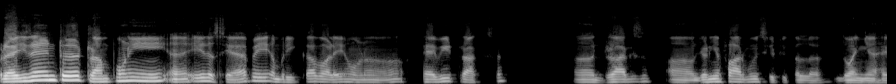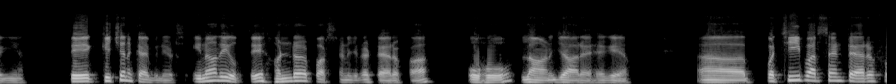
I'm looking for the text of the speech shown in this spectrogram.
ਪ੍ਰੈਜ਼ੀਡੈਂਟ ਟਰੰਪ ਹੁਣੀ ਅ, ਇਹ ਦੱਸਿਆ ਵੀ ਅਮਰੀਕਾ ਵਾਲੇ ਹੁਣ ਹੈਵੀ ਟਰੱਕਸ ਅ, ਡਰੱਗਸ ਜਿਹੜੀਆਂ ਫਾਰਮਾਸਿਊਟੀਕਲ ਦਵਾਈਆਂ ਹੈਗੀਆਂ ਤੇ ਕਿਚਨ ਕੈਬਨਿਟਸ ਇਹਨਾਂ ਦੇ ਉੱਤੇ 100% ਜਿਹੜਾ ਟੈਰਿਫ ਆ ਉਹ ਲਾਣ ਜਾ ਰਹੇ ਹੈਗੇ ਆ। ਅ, 25% ਟੈਰਿਫ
